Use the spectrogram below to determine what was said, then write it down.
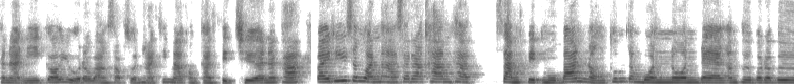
ขณะนี้ก็อยู่ระหว่างสอบสวนหาที่มาของการติดเชื้อนะคะ ไปที่จังหวัดมหาสารคามค่ะ สั่งปิดหมู่บ้านหนองทุ่มตำบลโนนแดงอำเภอบรบือ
